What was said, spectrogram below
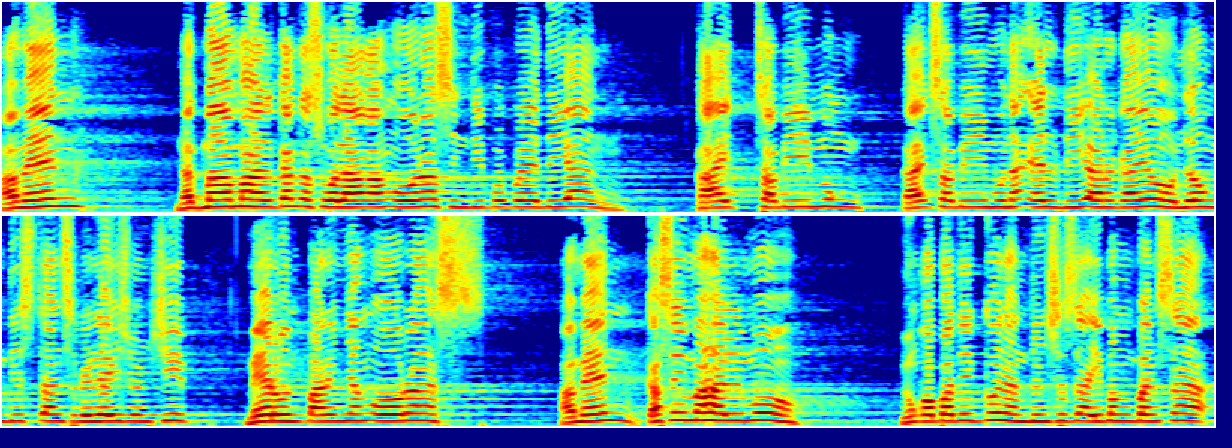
Amen? Nagmamahal ka, tapos wala kang oras, hindi po pwede yan. Kahit sabihin mong, kahit sabihin mo na LDR kayo, long distance relationship, meron pa rin niyang oras. Amen? Kasi mahal mo. Yung kapatid ko, nandun siya sa ibang bansa,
